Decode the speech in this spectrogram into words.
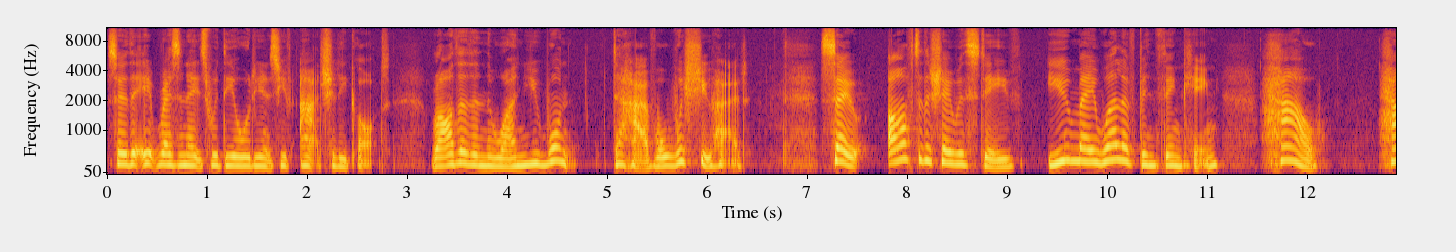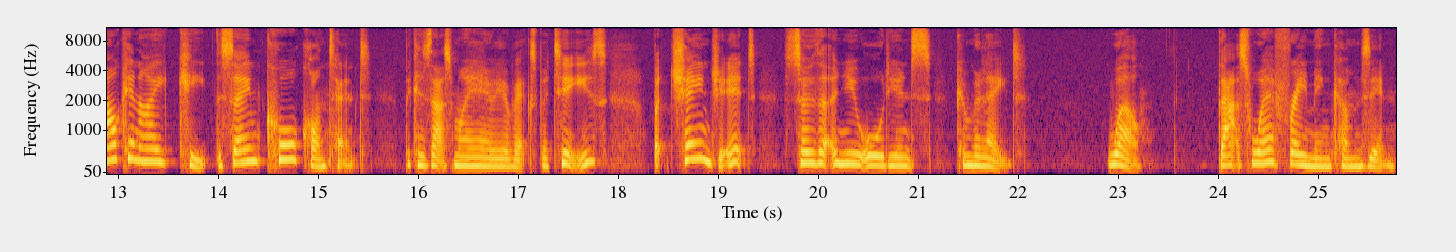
so that it resonates with the audience you've actually got rather than the one you want to have or wish you had. So, after the show with Steve, you may well have been thinking, how? How can I keep the same core content, because that's my area of expertise, but change it so that a new audience can relate? Well, that's where framing comes in.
